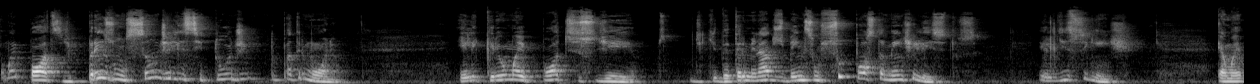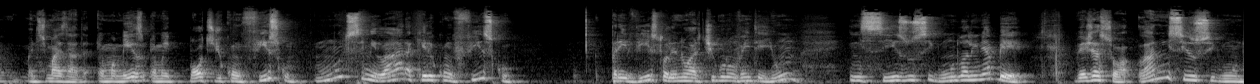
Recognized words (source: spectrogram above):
uma hipótese de presunção de licitude do patrimônio. Ele criou uma hipótese de, de que determinados bens são supostamente ilícitos. Ele diz o seguinte: é uma, antes de mais nada, é uma, mesma, é uma hipótese de confisco muito similar àquele confisco previsto ali no artigo 91, inciso 2 a linha B. Veja só, lá no inciso 2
